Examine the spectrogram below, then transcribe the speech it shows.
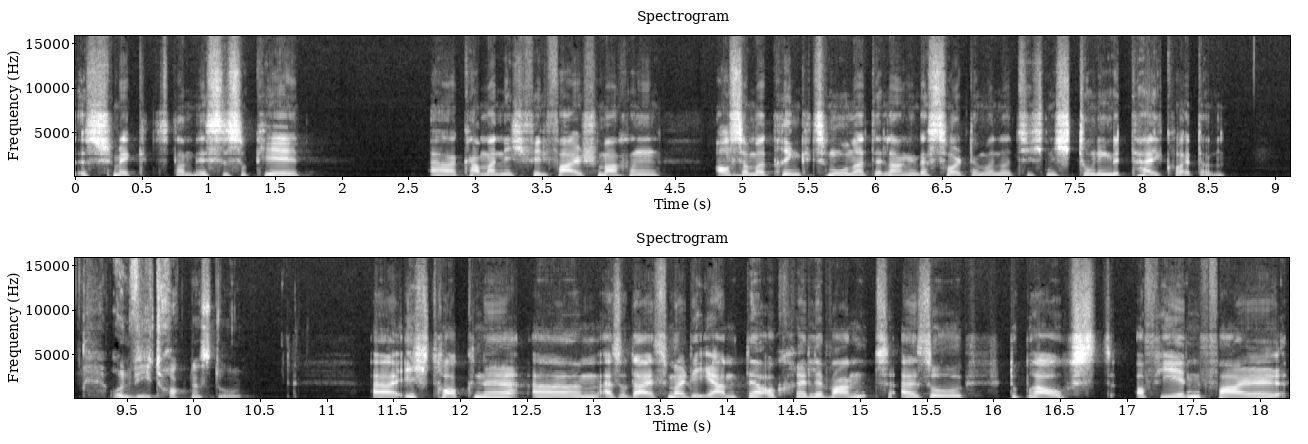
es schmeckt, dann ist es okay. Äh, kann man nicht viel falsch machen, außer mhm. man trinkt es monatelang. Das sollte man natürlich nicht tun mit Heilkräutern. Und wie trocknest du? Äh, ich trockne, ähm, also da ist mal die Ernte auch relevant. Also du brauchst auf jeden Fall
